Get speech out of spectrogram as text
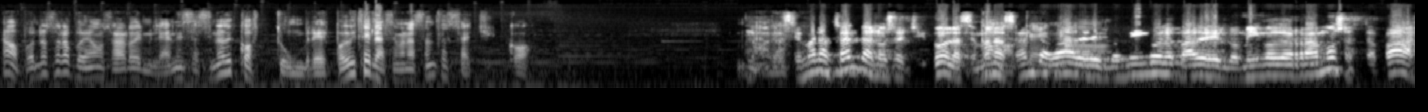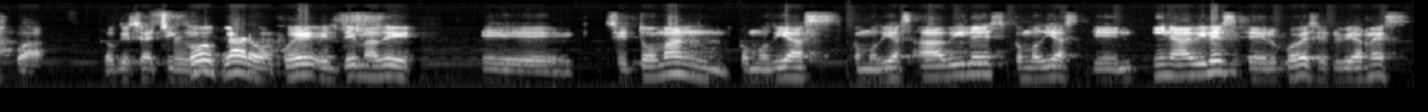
No, pues no solo podríamos hablar de milanesa, sino de costumbres. Porque viste, la Semana Santa se achicó. No, la Semana Santa no se achicó, la Semana ¿Cómo Santa va no? desde el domingo, va desde el domingo de Ramos hasta Pascua. Lo que se achicó, Sí. claro, fue el tema de eh, se toman como días, como días hábiles, como días eh, inhábiles el jueves y el viernes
